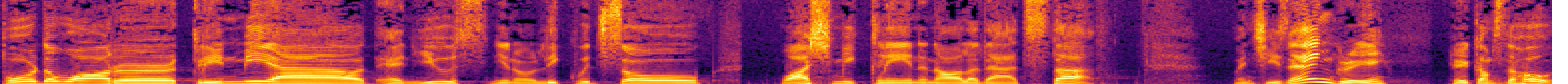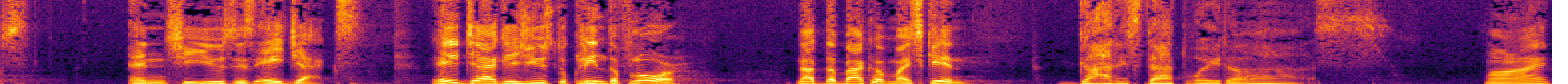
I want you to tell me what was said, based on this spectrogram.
pour the water, clean me out, and use, you know, liquid soap, wash me clean, and all of that stuff. When she's angry, here comes the hose. And she uses Ajax. Ajax is used to clean the floor not the back of my skin. God is that way to us. All right?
